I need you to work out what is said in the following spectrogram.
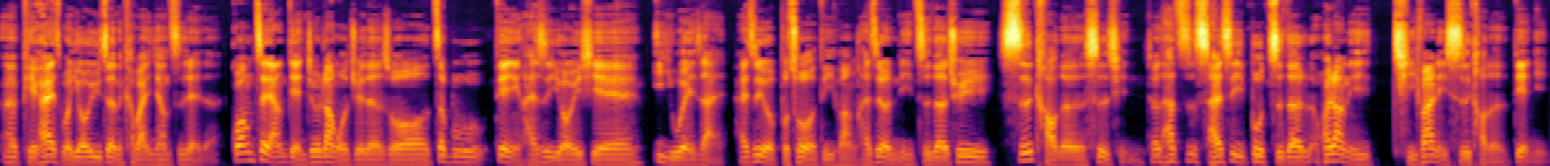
呃，撇开什么忧郁症的刻板印象之类的，光这两点就让我觉得说这部电影还是有一些意味在，还是有不错的地方，还是有你值得去思考的事情，就它是还是一部值得会让你。启发你思考的电影，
